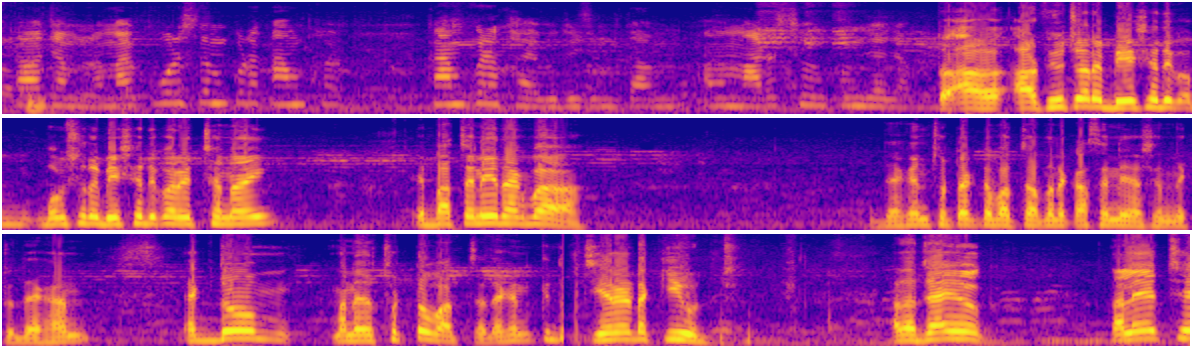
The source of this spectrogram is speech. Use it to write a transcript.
তাও যাব না। মাই পরিশ্রম করে কাম কাম করে খাইবো দুজন তো আমি- আমার মারের সঙ্গে কোন যা যাব তো আর- ফিউচারে বিয়ে শাদী ভবিষ্যতে বিয়ে শাদী করার ইচ্ছা নাই? এই বাচ্চা নিয়ে থাকবা? দেখেন ছোট্ট একটা বাচ্চা আপনার কাছে নিয়ে আসেন একটু দেখান। একদম মানে ছোট্ট বাচ্চা দেখেন কিন্তু চেহারাটা কিউট আচ্ছা যাই হোক তাহলে হচ্ছে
